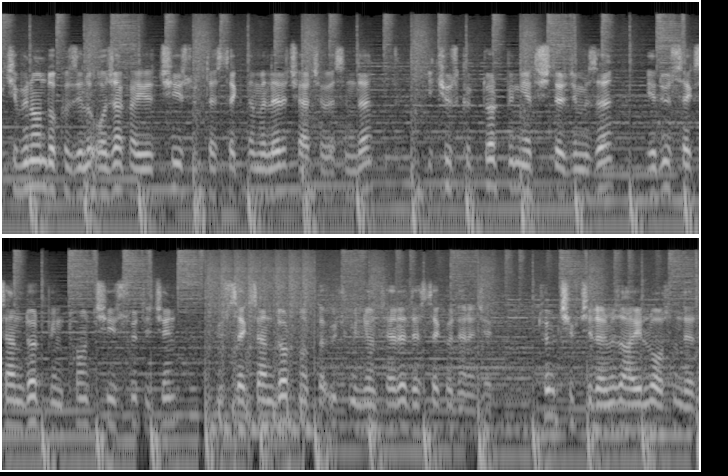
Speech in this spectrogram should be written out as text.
2019 yılı Ocak ayı çiğ süt desteklemeleri çerçevesinde 244 bin yetiştiricimize 784 bin ton çiğ süt için 184.3 milyon TL destek ödenecek. Tüm çiftçilerimize hayırlı olsun dedi.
